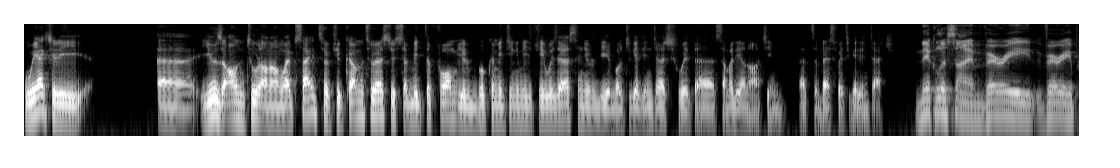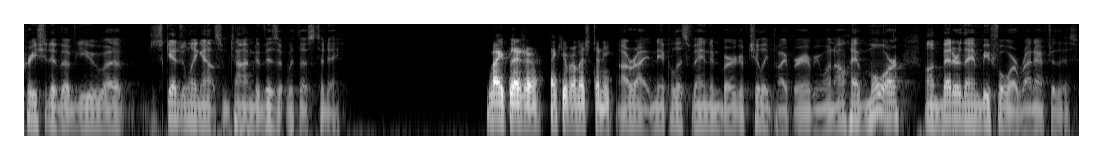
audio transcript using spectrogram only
we actually uh, use our own tool on our website. So if you come to us, you submit the form, you'll book a meeting immediately with us, and you'll be able to get in touch with uh, somebody on our team. That's the best way to get in touch. Nicholas, I am very, very appreciative of you uh, scheduling out some time to visit with us today. My pleasure. Thank you very much, Tony. All right, Nicholas Vandenberghe of Chili Piper, everyone. I'll have more on Better Than Before right after this.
